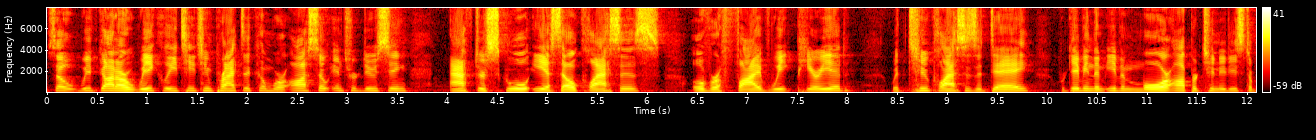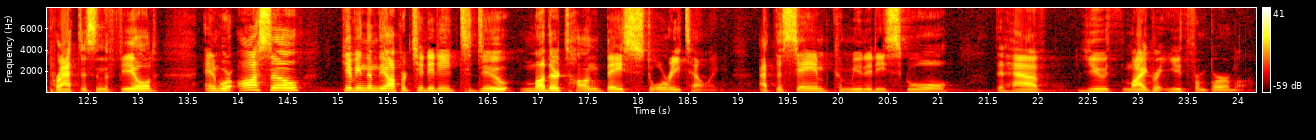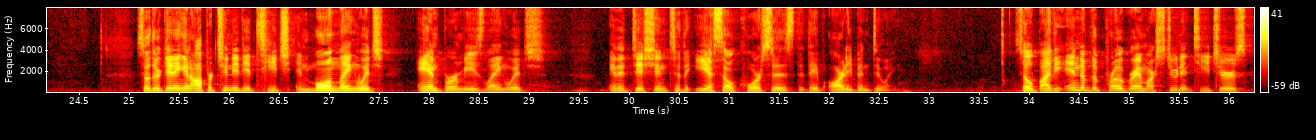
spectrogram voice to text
So we've got our weekly teaching practicum. We're also introducing after school ESL classes over a five week period with two classes a day. We're giving them even more opportunities to practice in the field. And we're also giving them the opportunity to do mother tongue based storytelling at the same community school that have youth, migrant youth from Burma. So they're getting an opportunity to teach in Mon language and Burmese language in addition to the ESL courses that they've already been doing. So by the end of the program, our student teachers,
